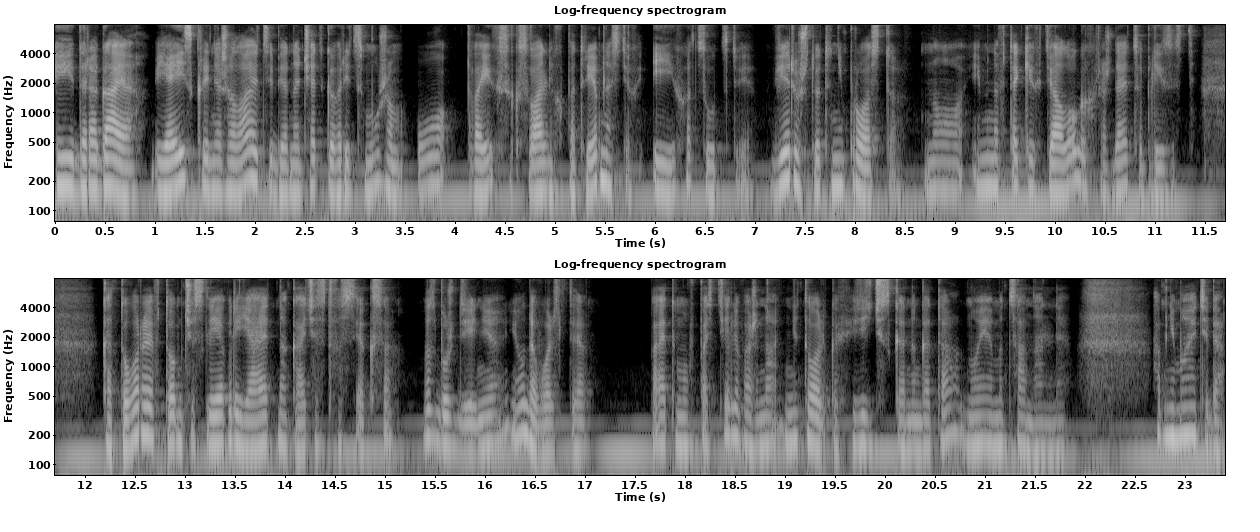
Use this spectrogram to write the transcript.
И, дорогая, я искренне желаю тебе начать говорить с мужем о твоих сексуальных потребностях и их отсутствии. Верю, что это непросто, но именно в таких диалогах рождается близость, которая в том числе влияет на качество секса, возбуждения и удовольствия. Поэтому в постели важна не только физическая нагота, но и эмоциональная. Обнимаю тебя.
